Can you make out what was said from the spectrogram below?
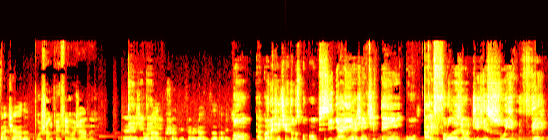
prateada. Puxando pro É Entendi, dourado entendi. puxando pro enferrujado, exatamente. Bom, agora a gente entra nos Pokémon Psíquicos. E aí a gente tem o Typhlosion de Hisui V,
